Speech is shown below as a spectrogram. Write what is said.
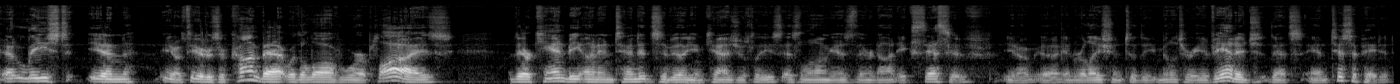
at least in, you know, theaters of combat where the law of war applies, there can be unintended civilian casualties as long as they're not excessive, you know, uh, in relation to the military advantage that's anticipated.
